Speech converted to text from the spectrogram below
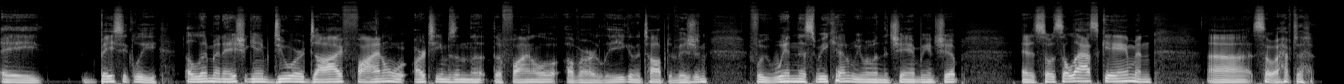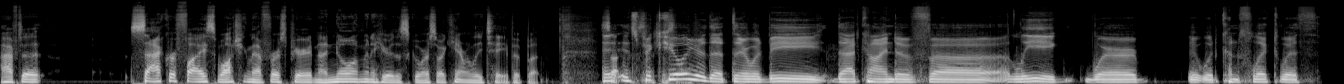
a basically elimination game, do or die final. Our team's in the, the final of our league in the top division. If we win this weekend, we win the championship, and it's, so it's the last game, and uh, so I have to I have to sacrifice watching that first period, and I know I'm going to hear the score, so I can't really tape it, but. So- it's such is life. peculiar that there would be that kind of uh, league where it would conflict with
